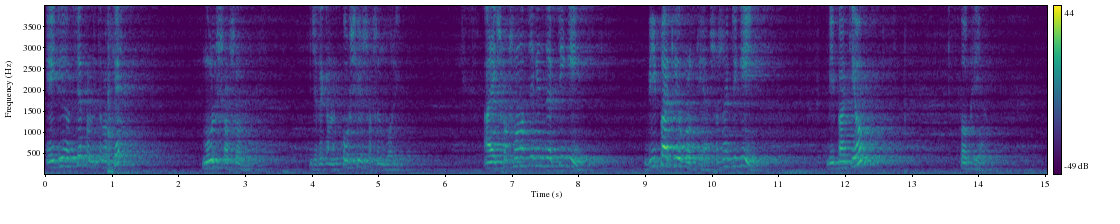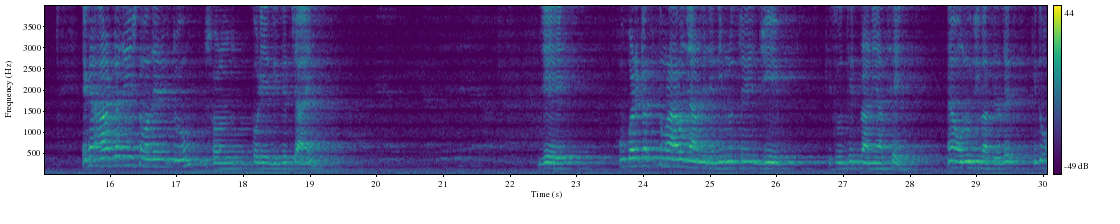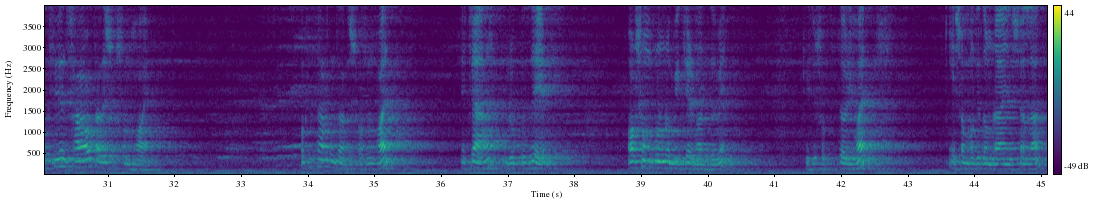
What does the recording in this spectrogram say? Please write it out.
এইটি হচ্ছে প্রকৃতপক্ষে মূল শ্বসন, যেটাকে আমরা কোষীয় শ্বসন বলি। আর এই শ্বসন হচ্ছে কিন্তু একটি কি? বিপাকীয় প্রক্রিয়া। শ্বসন একটি কি? বিপাকীয় প্রক্রিয়া। এখানে আর একটা জিনিস তোমাদের একটু স্মরণ করিয়ে দিতে চাই, যে উপরের ক্লাসে তোমরা আরও জানবে যে নিম্ন শ্রেণির জীব, কিছু উদ্ভিদ প্রাণী আছে হ্যাঁ অণুজীব আছে, যাদের কিন্তু অক্সিজেন ছাড়াও তাদের শোষণ হয়। অক্সিজেন ছাড়াও কিন্তু তাদের শোষণ হয়। এটা গ্লুকোজের অসম্পূর্ণ বিক্রিয়ার মাধ্যমে কিছু শক্তি তৈরি হয়। এ সম্পর্কে তোমরা ইনশাল্লাহ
